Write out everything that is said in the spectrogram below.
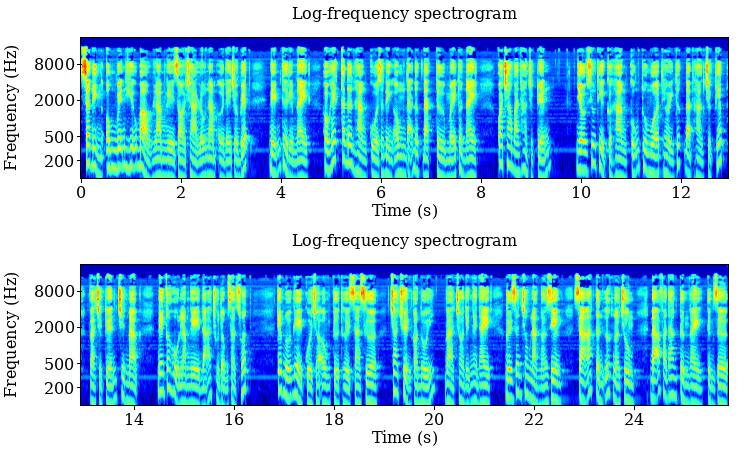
Gia đình ông Nguyễn Hữu Bảo làm nghề giò trà lâu năm ở đây cho biết, đến thời điểm này, hầu hết các đơn hàng của gia đình ông đã được đặt từ mấy tuần nay qua trang bán hàng trực tuyến. Nhiều siêu thị cửa hàng cũng thu mua theo hình thức đặt hàng trực tiếp và trực tuyến trên mạng – nên các hộ làm nghề đã chủ động sản xuất. Tiếp nối nghề của cha ông từ thời xa xưa, cha truyền con nối và cho đến ngày nay, người dân trong làng nói riêng, xã Tân Ước nói chung đã và đang từng ngày, từng giờ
